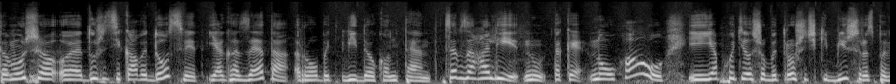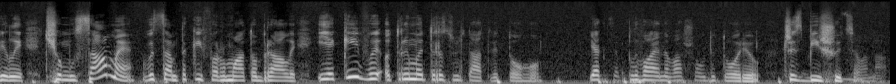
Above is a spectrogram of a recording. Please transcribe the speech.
тому що е, дуже цікавий досвід, як газета робить відеоконтент. Це взагалі ну таке ноу-хау. І я б хотіла, щоб ви трошечки більше розповіли, чому саме ви сам такий формат обрали, і який ви отримуєте результат від того. Як це впливає на вашу аудиторію? Чи збільшується вона? Е,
